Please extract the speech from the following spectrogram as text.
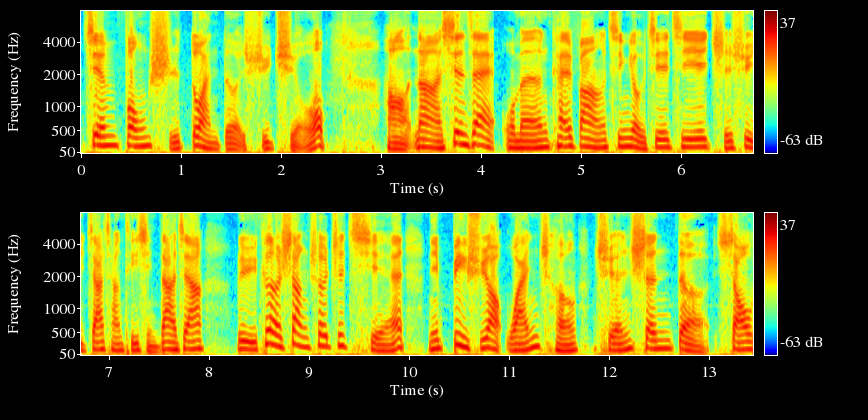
尖峰时段的需求。好，那现在我们开放亲友接机，持续加强提醒大家，旅客上车之前，您必须要完成全身的消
